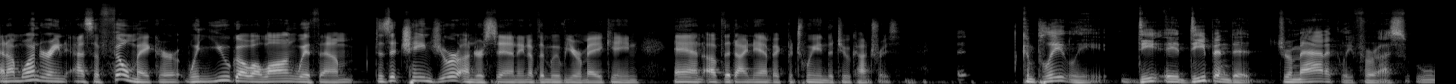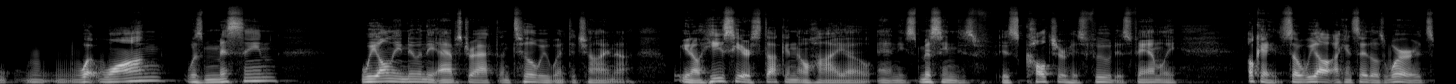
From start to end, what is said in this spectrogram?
And I'm wondering, as a filmmaker, when you go along with them, does it change your understanding of the movie you're making and of the dynamic between the two countries? completely. De- it deepened it dramatically for us. What Wong was missing, we only knew in the abstract until we went to China. You know, he's here stuck in Ohio and he's missing his, his culture, his food, his family. Okay, so we all, I can say those words,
